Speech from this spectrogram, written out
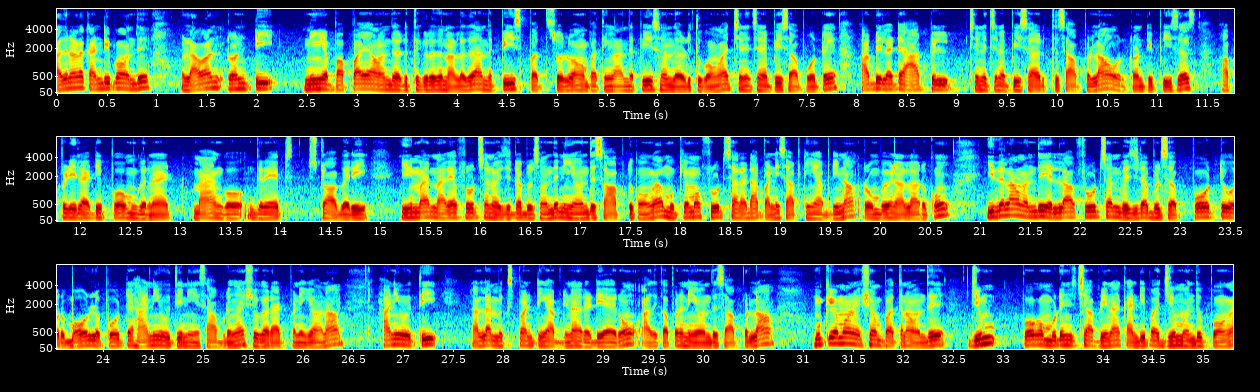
அதனால் கண்டிப்பாக வந்து லெவன் டுவெண்ட்டி நீங்கள் பப்பாயா வந்து எடுத்துக்கிறது நல்லது. அந்த பீஸ் பற்றி சொல்லுவாங்க பார்த்தீங்களா அந்த பீஸ் வந்து எடுத்துக்கோங்க. சின்ன சின்ன பீஸாக போட்டு அப்படி இல்லாட்டி ஆப்பிள் சின்ன சின்ன பீஸாக எடுத்து சாப்பிட்லாம். ஒரு டுவெண்ட்டி பீசஸ் அப்படி இல்லாட்டி போம் கிரனட் மேங்கோ கிரேப்ஸ் ஸ்ட்ராபெரி இது மாதிரி நிறைய ஃப்ரூட்ஸ் அண்ட் வெஜிடபிள்ஸ் வந்து நீங்கள் வந்து சாப்பிட்டுக்கோங்க. முக்கியமாக ஃப்ரூட் சாலடாக பண்ணி சாப்பிட்டீங்க அப்படின்னா ரொம்பவே நல்லாயிருக்கும். இதெல்லாம் வந்து எல்லா ஃப்ரூட்ஸ் அண்ட் வெஜிடபிள்ஸை போட்டு ஒரு பவுலில் போட்டு ஹனி ஊற்றி நீங்கள் சாப்பிடுங்க. சுகர் ஆட் பண்ணிக்க வேணாம். ஹனி ஊற்றி நல்லா மிக்ஸ் பண்ணிட்டீங்க அப்படின்னா ரெடி ஆயிரும். அதுக்கப்புறம் நீங்கள் வந்து சாப்பிட்லாம். முக்கியமான விஷயம் பார்த்தோன்னா வந்து ஜிம் போக முடிஞ்சிச்சு அப்படின்னா கண்டிப்பாக ஜிம் வந்து போங்க.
